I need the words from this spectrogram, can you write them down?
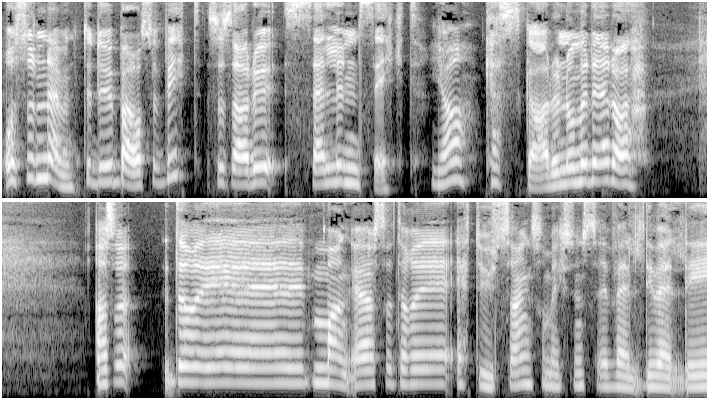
Og så nevnte du bare så vidt, så sa du selvinnsikt. Ja. Hva skal du nå med det, da? Altså, det er, mange, altså, det er et utsagn som jeg syns er veldig veldig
